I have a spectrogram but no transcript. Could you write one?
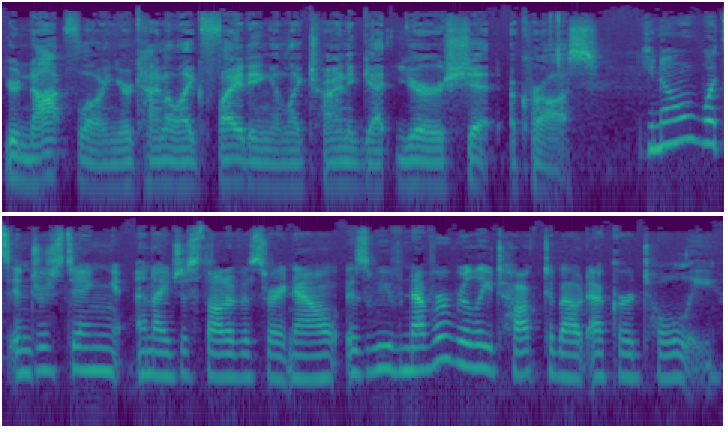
you're not flowing. You're kind of like fighting and like trying to get your shit across. You know what's interesting, and I just thought of this right now, is we've never really talked about Eckhart Tolle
